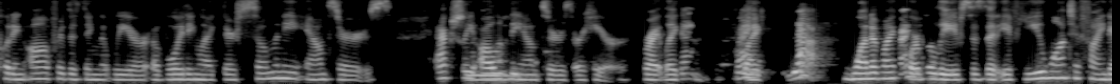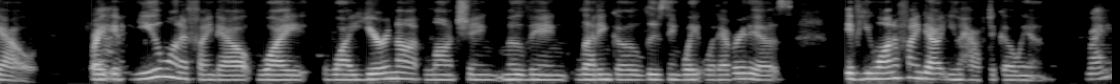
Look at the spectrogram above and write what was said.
putting off or the thing that we are avoiding like there's so many answers actually mm. all of the mm. answers are here right like yeah. Right. like yeah one of my right. core beliefs is that if you want to find out right yeah. if you want to find out why why you're not launching moving letting go losing weight whatever it is if you want to find out you have to go in right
